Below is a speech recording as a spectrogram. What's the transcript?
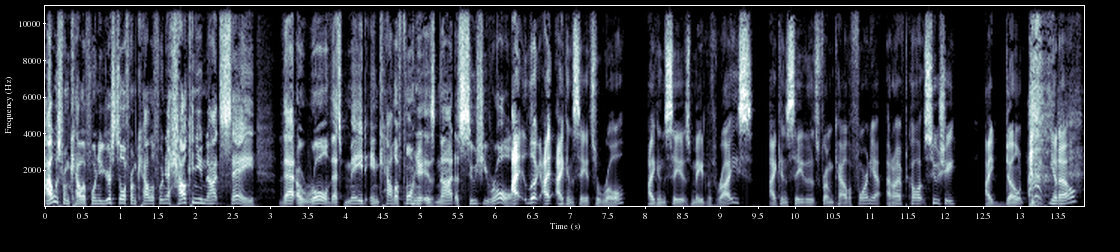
I was from California. You're still from California. How can you not say that a roll that's made in California is not a sushi roll? I look, I, I can say it's a roll. I can say it's made with rice. I can say that it's from California. I don't have to call it sushi. I don't, you know.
